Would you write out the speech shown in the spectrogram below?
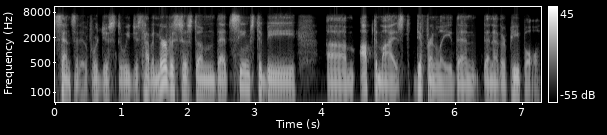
sensitive. We're just we just have a nervous system that seems to be um, optimized differently than than other people,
